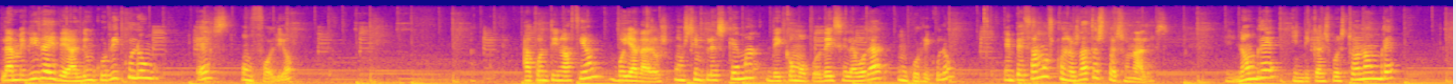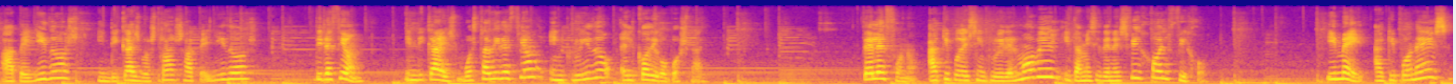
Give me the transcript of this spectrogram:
La medida ideal de un currículum es un folio. A continuación voy a daros un simple esquema de cómo podéis elaborar un currículum. Empezamos con los datos personales. El nombre, indicáis vuestro nombre. Apellidos, indicáis vuestros apellidos. Dirección, indicáis vuestra dirección incluido el código postal. Teléfono, aquí podéis incluir el móvil y también si tenéis fijo, el fijo. Email, aquí ponéis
